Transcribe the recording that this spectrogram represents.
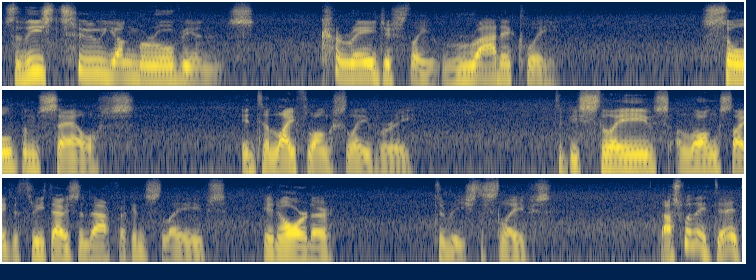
So these two young Moravians courageously, radically sold themselves into lifelong slavery to be slaves alongside the 3,000 African slaves in order to reach the slaves. That's what they did.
